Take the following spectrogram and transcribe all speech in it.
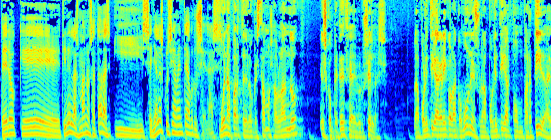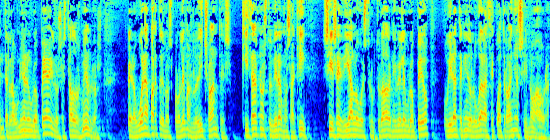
pero que tiene las manos atadas y señala exclusivamente a Bruselas. Buena parte de lo que estamos hablando es competencia de Bruselas. La política agrícola común es una política compartida entre la Unión Europea y los Estados miembros, pero buena parte de los problemas, lo he dicho antes, quizás no estuviéramos aquí si ese diálogo estructurado a nivel europeo hubiera tenido lugar hace cuatro años y no ahora.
